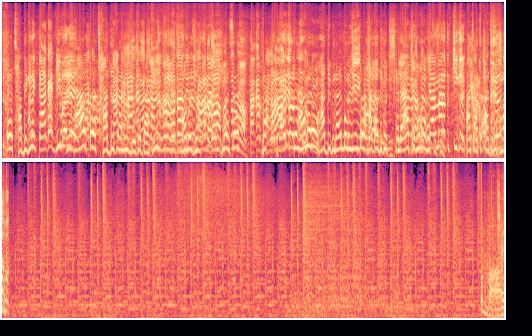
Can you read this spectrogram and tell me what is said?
এ ছাদ কাকা কি বলে? আর তোরা ছাদ দেখি আমি লোকে ডাকি। আমি বলছি, কি হয়েছে? আমার হাত দিবি না আমি বলেছি তোরা হাতাহাতি করছিস কেন? আচ্ছা ঝগড়া করছিস ক্যামেরা কেন? তো কি করে আচ্ছা আচ্ছা আচ্ছা ক্যামেরা? আমার- ও ভাই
